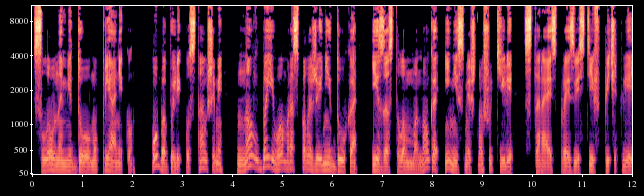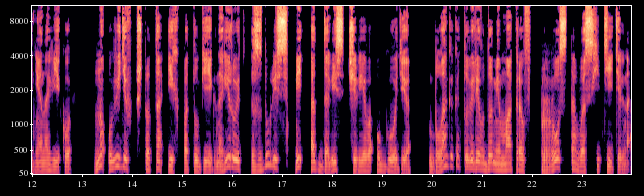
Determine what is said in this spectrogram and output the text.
словно медовому прянику. Оба были уставшими, но в боевом расположении духа, и за столом много и не смешно шутили, стараясь произвести впечатление на Вику. Но увидев, что та их потуги игнорирует, сдулись и отдались чревоугодию. Благо готовили в доме макров просто восхитительно.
